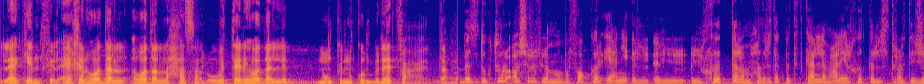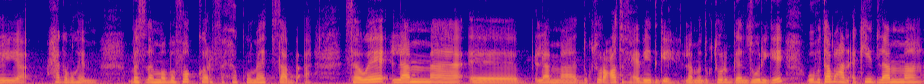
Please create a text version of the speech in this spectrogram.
لكن في الآخر هو ده هو ده اللي حصل وبالتالي هو ده اللي ممكن نكون بندفع الثمن بس دكتور أشرف لما بفكر يعني ال ال الخطة لما حضرتك بتتكلم عليه الخطة الاستراتيجية حاجة مهمة بس لما بفكر في حكومات سابقة سواء لما آه لما الدكتور عاطف عبيد جه لما الدكتور الجنزوري جه وطبعا طبعا أكيد لما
